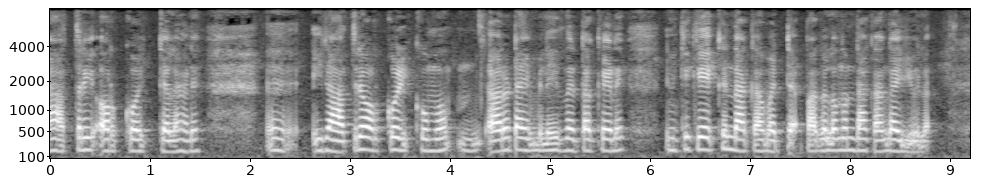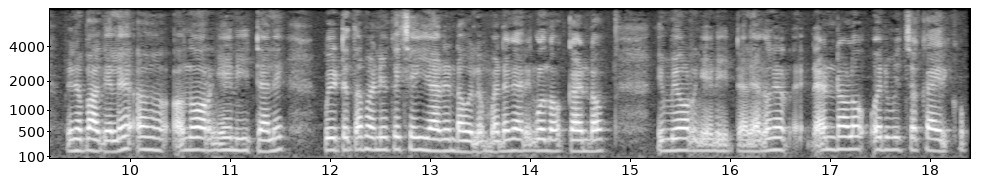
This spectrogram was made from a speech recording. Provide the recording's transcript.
രാത്രി ഉറക്കമൊഴിക്കലാണ് ഏഹ് ഈ രാത്രി ഉറക്കമൊഴിക്കുമ്പം ഉം, ആ ഒരു ടൈമിൽ ഇരുന്നിട്ടൊക്കെയാണ് എനിക്ക് കേക്ക് ഉണ്ടാക്കാൻ പറ്റുക പകലൊന്നും ഉണ്ടാക്കാൻ കഴിയൂല. പിന്നെ പകൽ ഒന്ന് ഉറങ്ങി എണീറ്റാൽ വീട്ടിലത്തെ പണിയൊക്കെ ചെയ്യാനുണ്ടാവുമല്ലോ ഉമ്മന്റെ കാര്യങ്ങൾ നോക്കാനുണ്ടാവും ഇമ്മ ഉറങ്ങി എണീറ്റാൽ ഞങ്ങൾ രണ്ടാളും ഒരുമിച്ചൊക്കെ ആയിരിക്കും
